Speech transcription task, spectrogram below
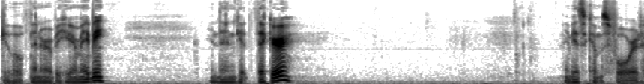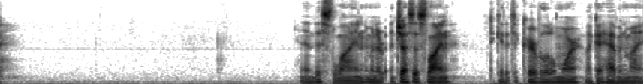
get a little thinner over here maybe. And then get thicker. Maybe as it comes forward. And this line, I'm going to adjust this line to get it to curve a little more like I have in my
